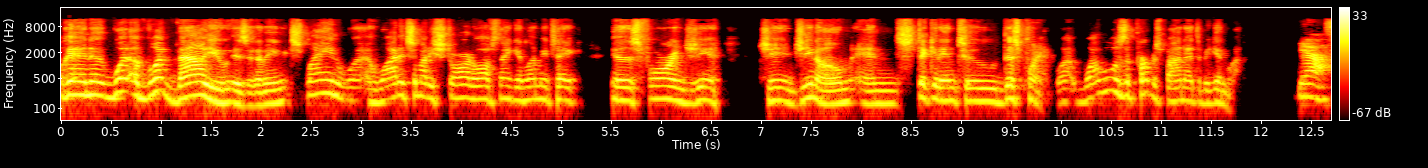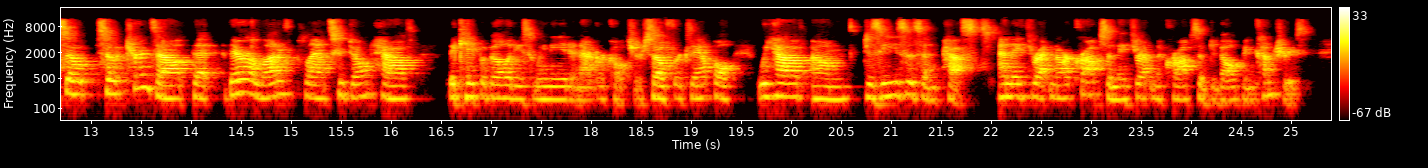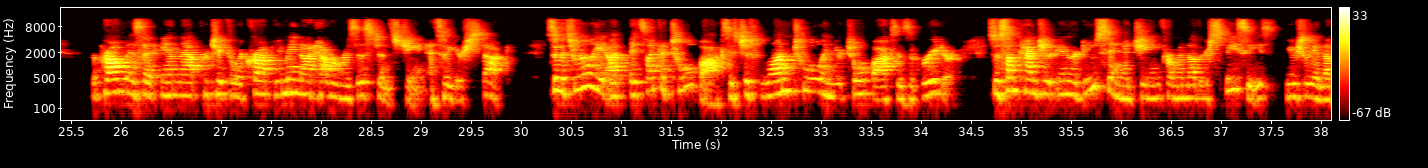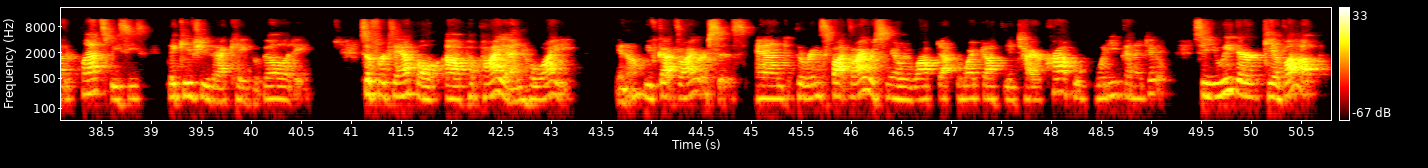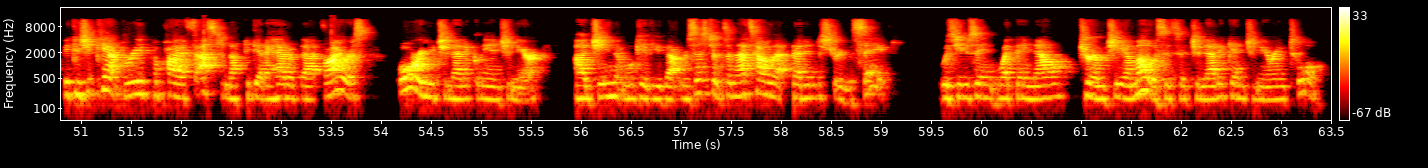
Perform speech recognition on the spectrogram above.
Okay, and uh, what of what value is it? I mean, explain why did somebody start off thinking, "Let me take you know, this foreign gene, gene, genome and stick it into this plant"? What, what was the purpose behind that to begin with? Yeah, so so it turns out that there are a lot of plants who don't have the capabilities we need in agriculture. So, for example, we have um, diseases and pests, and they threaten our crops and they threaten the crops of developing countries. The problem is that in that particular crop, you may not have a resistance gene, and so you're stuck. So it's really a, it's like a toolbox. It's just one tool in your toolbox as a breeder. So sometimes you're introducing a gene from another species, usually another plant species, that gives you that capability. So, for example, uh, papaya in Hawaii, you know, you've got viruses, and the ring spot virus nearly wiped out, wiped out the entire crop. What are you going to do? So you either give up because you can't breed papaya fast enough to get ahead of that virus, or you genetically engineer a gene that will give you that resistance. And that's how that, that industry was saved, was using what they now term GMOs. It's a genetic engineering tool.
